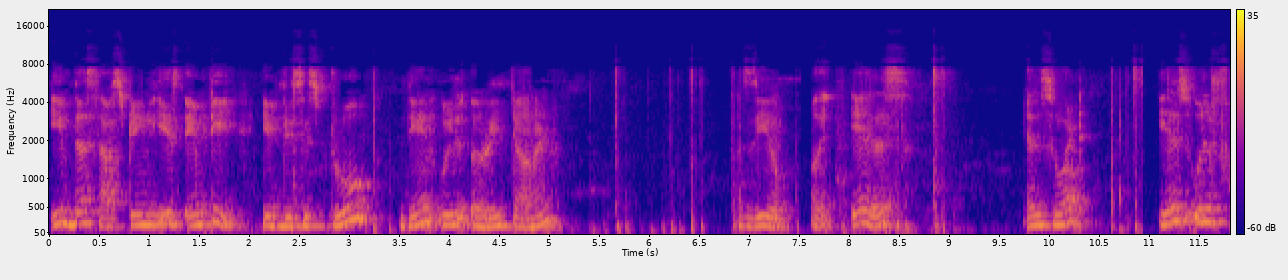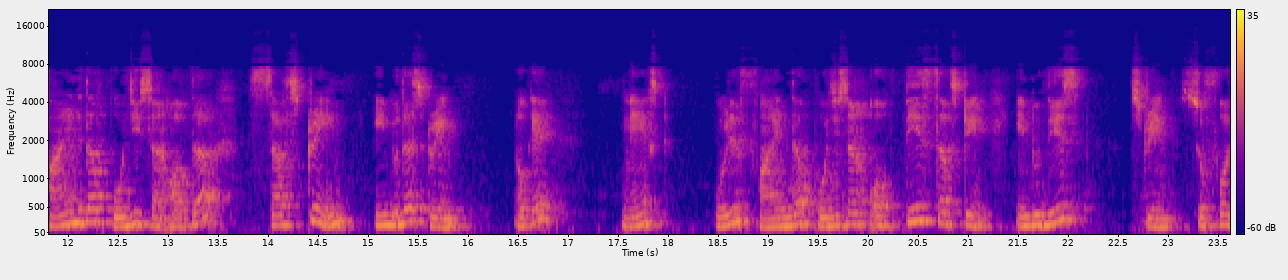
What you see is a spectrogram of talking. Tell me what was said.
if the substring is empty if this is true then we'll return 0 okay else else what? Else we'll find the position of the substring into the string. Okay next we'll find the position of this substring into this string. So for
